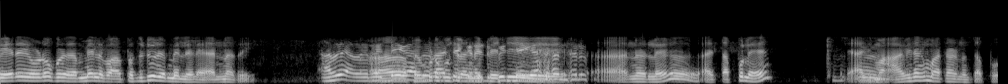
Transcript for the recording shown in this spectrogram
వేరే ఎవడో ఒక ఎమ్మెల్యే పొద్దుటూరు ఎమ్మెల్యే అన్నది. అదే ఆమె ఆ, రెడ్డే కాదు పెంపుడు కూతురు రాజశేఖర్ అని రెడ్డి చెప్పేసి బిడ్డే కాదు అన్నారు. అన్నట్లే అది తప్పులే. అది ఆ విధంగా మాట్లాడడం తప్పు.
